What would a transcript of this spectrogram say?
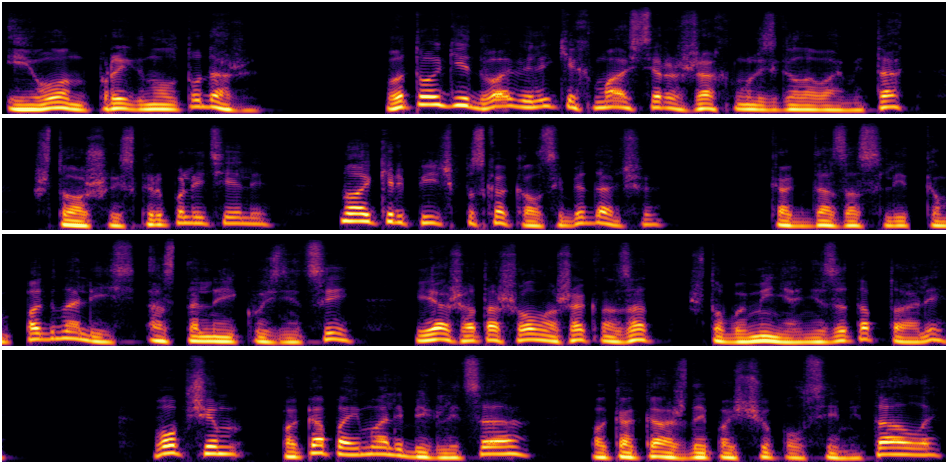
и он прыгнул туда же. В итоге два великих мастера жахнулись головами так, что аж искры полетели, ну а кирпич поскакал себе дальше. Когда за слитком погнались остальные кузнецы, я же отошел на шаг назад, чтобы меня не затоптали. В общем, пока поймали беглеца, пока каждый пощупал все металлы,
